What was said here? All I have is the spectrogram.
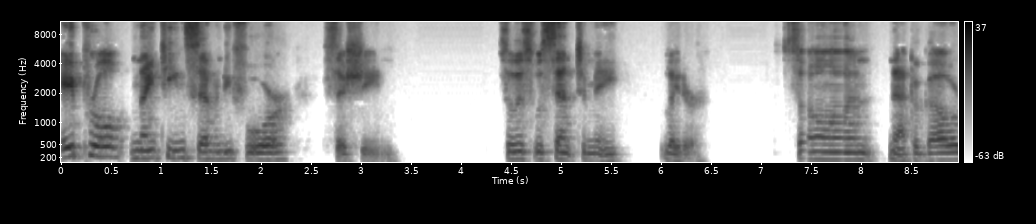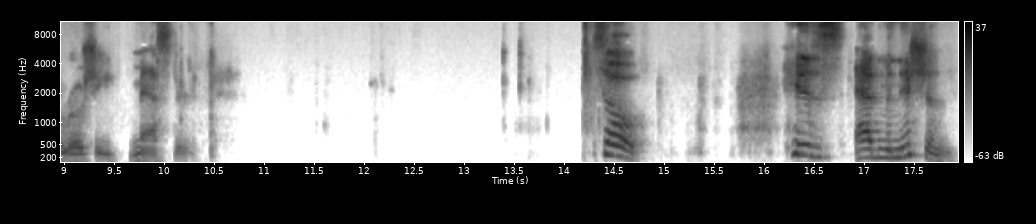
April 1974, Sesshin. So this was sent to me later. Soen Nakagawa Roshi mastered. So his admonition,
